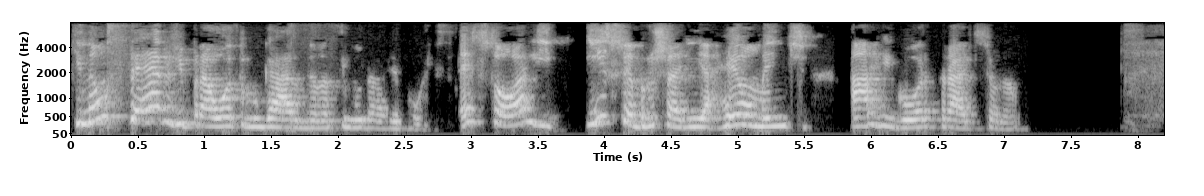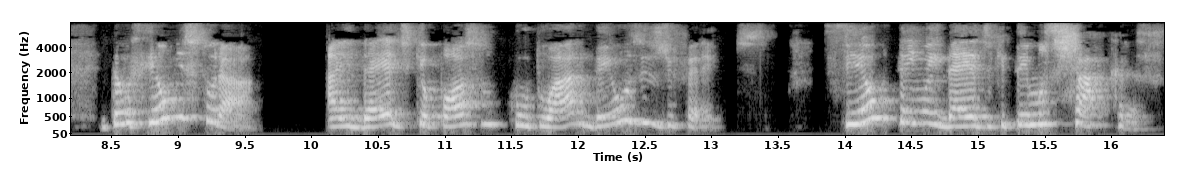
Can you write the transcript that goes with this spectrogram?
Que não serve para outro lugar onde ela se mudar depois. É só ali. Isso é bruxaria realmente a rigor tradicional. Então, se eu misturar a ideia de que eu posso cultuar deuses diferentes, se eu tenho a ideia de que temos chakras,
